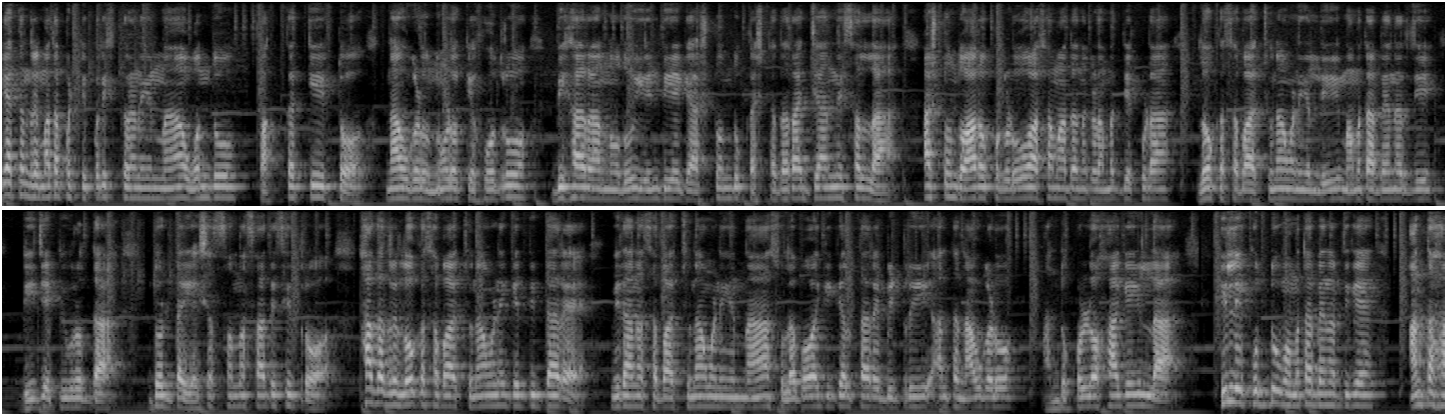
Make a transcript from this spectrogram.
ಯಾಕಂದರೆ ಮತಪಟ್ಟಿ ಪರಿಷ್ಕರಣೆಯನ್ನು ಒಂದು ಪಕ್ಕಕ್ಕೆ ಇಟ್ಟು ನಾವುಗಳು ನೋಡೋಕ್ಕೆ ಹೋದರೂ ಬಿಹಾರ ಅನ್ನೋದು ಎನ್ ಡಿ ಎಗೆ ಅಷ್ಟೊಂದು ಕಷ್ಟದ ರಾಜ್ಯ ಅನ್ನಿಸಲ್ಲ. ಅಷ್ಟೊಂದು ಆರೋಪಗಳು, ಅಸಮಾಧಾನಗಳ ಮಧ್ಯೆ ಕೂಡ ಲೋಕಸಭಾ ಚುನಾವಣೆಯಲ್ಲಿ Mamata Banerjee B J P ವಿರುದ್ಧ ದೊಡ್ಡ ಯಶಸ್ಸನ್ನು ಸಾಧಿಸಿದ್ರು. ಹಾಗಾದರೆ ಲೋಕಸಭಾ ಚುನಾವಣೆ ಗೆದ್ದಿದ್ದಾರೆ. ವಿಧಾನಸಭಾ ಚುನಾವಣೆಯನ್ನು ಸುಲಭವಾಗಿ ಗೆಲ್ತಾರೆ ಬಿಡ್ರಿ ಅಂತ ನಾವುಗಳು ಅಂದುಕೊಳ್ಳೋ ಹಾಗೆ ಇಲ್ಲ. ಇಲ್ಲಿ ಖುದ್ದು ಮಮತಾ ಬ್ಯಾನರ್ಜಿಗೆ ಅಂತಹ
